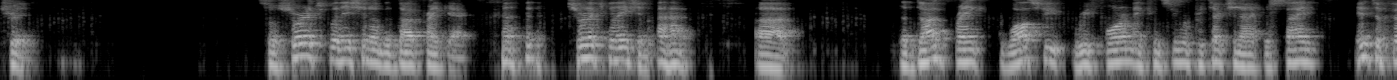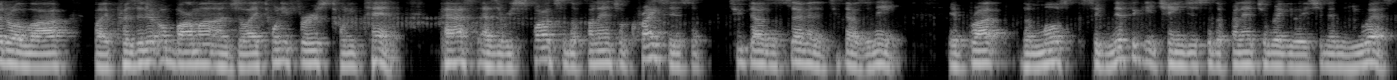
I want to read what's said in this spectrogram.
TRID. So short explanation of the Dodd-Frank Act. short explanation. uh, the Dodd-Frank Wall Street Reform and Consumer Protection Act was signed into federal law by President Obama on July 21st, 2010, passed as a response to the financial crisis of 2007 and 2008. It brought the most significant changes to the financial regulation in the US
